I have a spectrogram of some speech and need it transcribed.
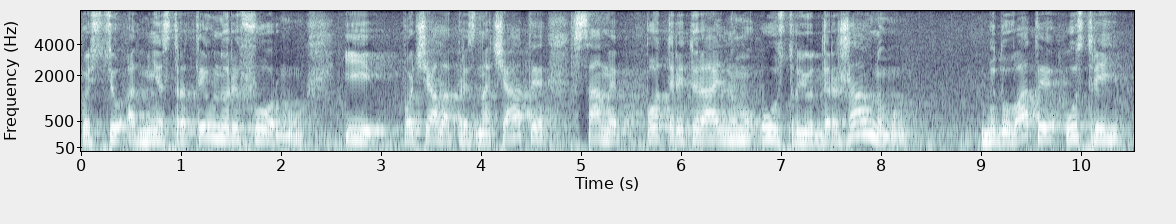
ось цю адміністративну реформу і почала призначати саме по територіальному устрою державному будувати устрій е,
